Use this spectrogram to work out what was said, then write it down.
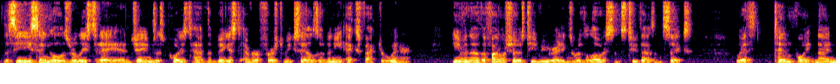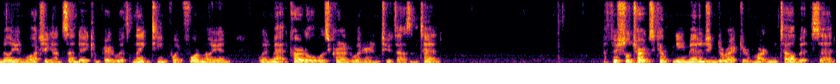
The CD single was released today, and James is poised to have the biggest ever first week sales of any X Factor winner, even though the final show's TV ratings were the lowest since 2006, with 10.9 million watching on Sunday compared with 19.4 million when Matt Cardle was crowned winner in 2010. Official charts company managing director Martin Talbot said,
